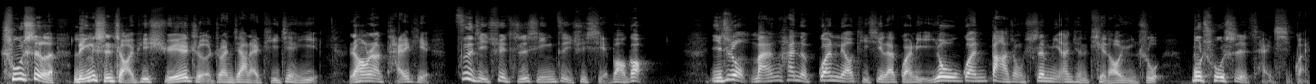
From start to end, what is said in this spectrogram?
出事了临时找一批学者专家来提建议，然后让台铁自己去执行，自己去写报告。以这种蛮憨的官僚体系来管理攸关大众生命安全的铁道运输，不出事才奇怪。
